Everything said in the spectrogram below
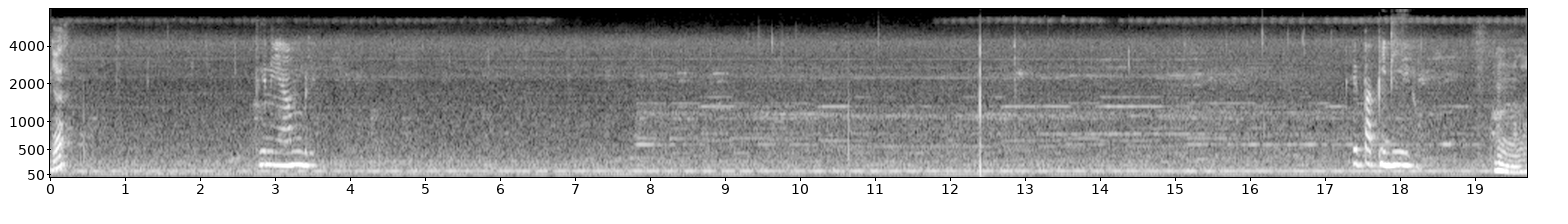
¿Ya? Tiene hambre. Es papi Diego. Mm.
